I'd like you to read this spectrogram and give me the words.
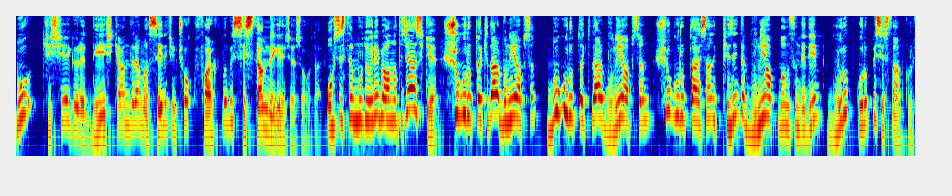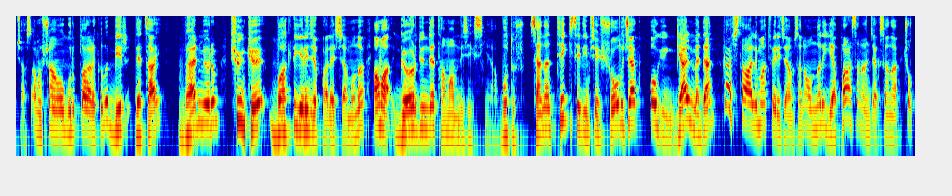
Bu kişiye göre değişkendir ama senin için çok farklı bir sistemle geleceğiz orada. O sistemi burada öyle bir anlatacağız ki şu gruptakiler bunu yapsın, bu gruptakiler bunu yapsın, şu gruptaysan kesinlikle bunu yapmalısın dediğim grup grup bir sistem kuracağız. Ama şu an o gruplarla alakalı bir detay vermiyorum. Çünkü vakti gelince paylaşacağım onu. Ama gördüğünde tamam diyeceksin ya budur. Senden tek istediğim şey şu olacak. O gün gelmeden kaç talimat vereceğim sana. Onları yaparsan ancak sana çok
